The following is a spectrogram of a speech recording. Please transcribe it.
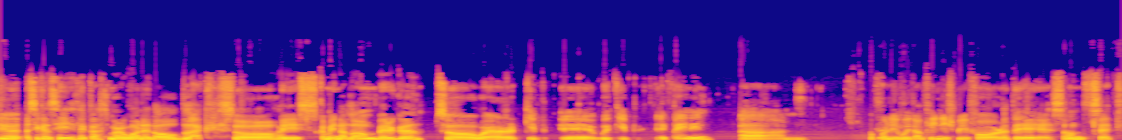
As you can see, the customer wanted all black, so he's coming along very good. So we're keep uh, we keep uh, painting, and hopefully we can finish before the sunset.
